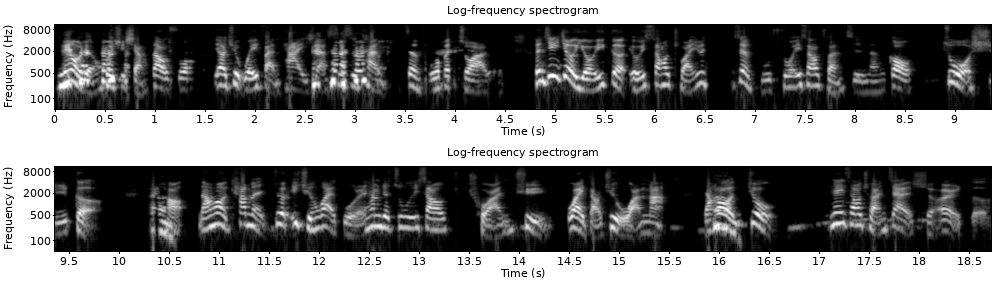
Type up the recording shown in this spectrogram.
没有人会去想到说要去违反他一下，试试看政府会被抓人。曾经就有一个有一艘船，因为政府说一艘船只能够坐十个，好，然后他们就一群外国人，他们就租一艘船去外岛去玩嘛，然后就那艘船载了十二个，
